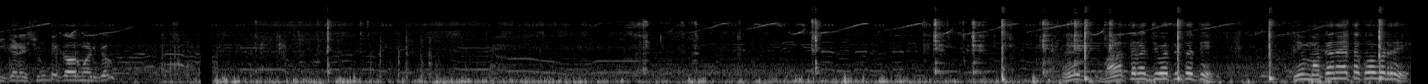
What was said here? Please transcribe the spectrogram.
ಈ ಕಡೆ ಶುಂಠಿ ಕವರ್ ಮಾಡ್ಕೊ. ಭಾಳ ಜೀವ ತಿಂತತಿ. ನೀವು ಮಕನ ಎತ್ತಕ್ ಹೋಗ್ಬಿಡ್ರಿ.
